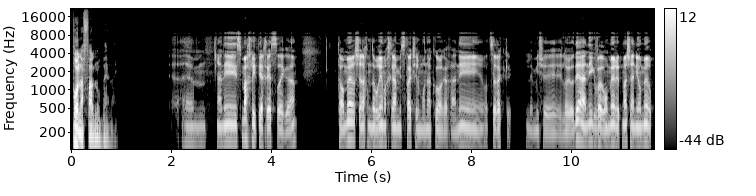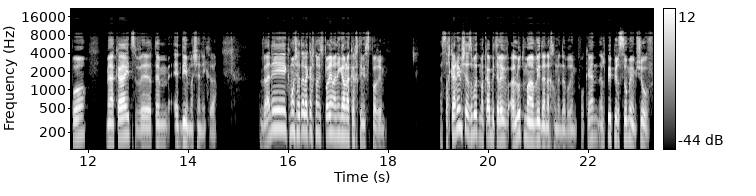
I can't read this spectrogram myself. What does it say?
פה נפלנו בעיניי. אמ, אני אשמח להתייחס רגע. אתה אומר שאנחנו מדברים אחרי המשחק של מונקו, ככה אני רוצה רק למי שלא יודע, אני כבר אומר את מה שאני אומר פה מהקיץ ואתם עדים מה שנקרא. ואני, כמו שאתה לקחת מספרים, אני גם לקחתי מספרים. השחקנים שעזבו את מכבי תל אביב, עלות מעביד אנחנו מדברים פה, כן? על פי פרסומים, שוב,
